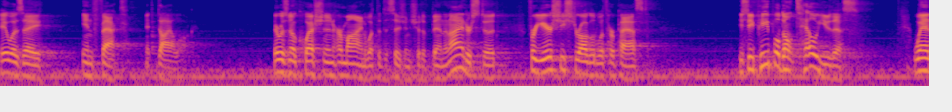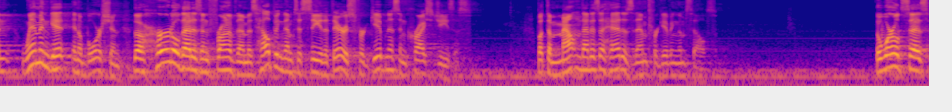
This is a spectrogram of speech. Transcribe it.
It was a, in fact, dialogue. There was no question in her mind what the decision should have been. And I understood. For years, she struggled with her past. You see, people don't tell you this. When women get an abortion, the hurdle that is in front of them is helping them to see that there is forgiveness in Christ Jesus. But the mountain that is ahead is them forgiving themselves. The world says,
